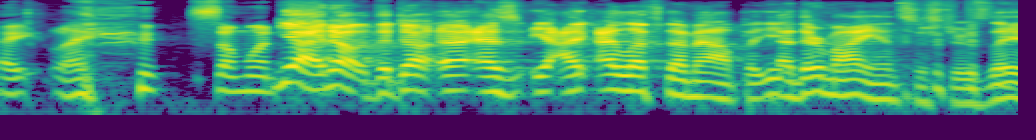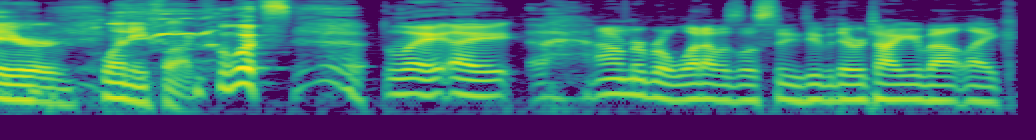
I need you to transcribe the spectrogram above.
I, like someone Yeah, I know. The uh, as yeah, I, I left them out, but yeah, they're my ancestors. they are plenty fucked. what's like I I don't remember what I was listening to, but they were talking about like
